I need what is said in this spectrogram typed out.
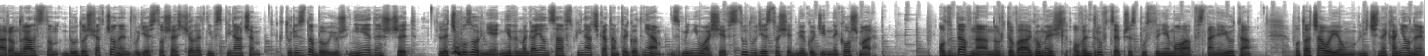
Aaron Ralston był doświadczonym 26-letnim wspinaczem, który zdobył już nie jeden szczyt, lecz pozornie niewymagająca wspinaczka tamtego dnia zmieniła się w 127-godzinny koszmar. Od dawna nurtowała go myśl o wędrówce przez pustynię Moab w stanie Utah. Otaczały ją liczne kaniony,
